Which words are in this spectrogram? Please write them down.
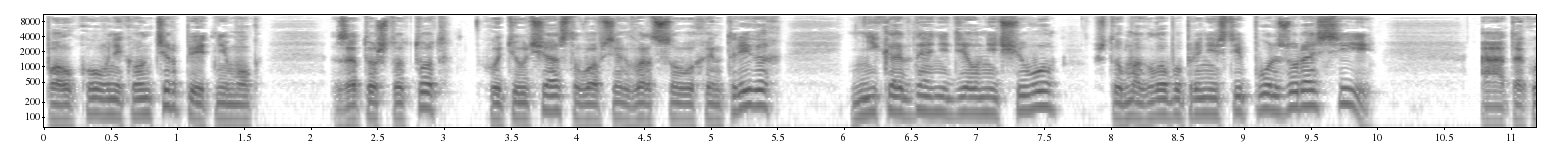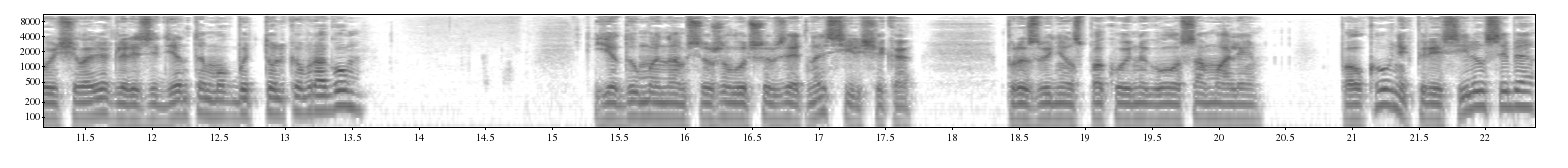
Полковника он терпеть не мог, за то, что тот, хоть и участвовал во всех дворцовых интригах, никогда не делал ничего, что могло бы принести пользу России. А такой человек для резидента мог быть только врагом. «Я думаю, нам все же лучше взять носильщика», — прозвенел спокойный голос Амалии. Полковник пересилил себя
